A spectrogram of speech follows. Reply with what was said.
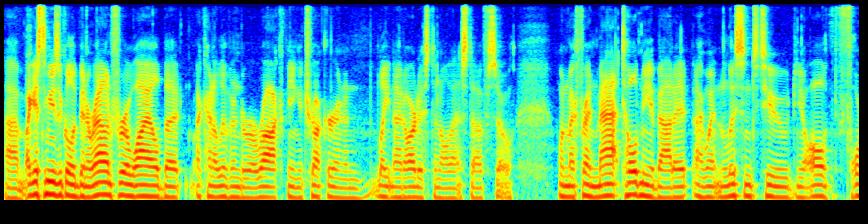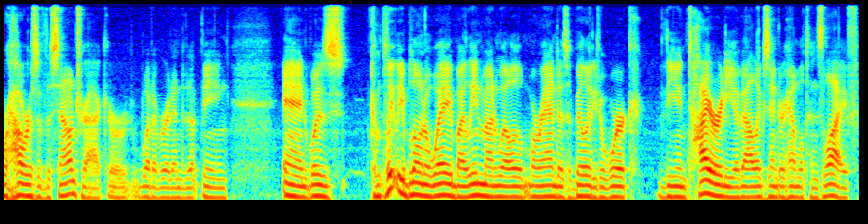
Um, I guess the musical had been around for a while, but I kind of lived under a rock being a trucker and a late night artist and all that stuff. So when my friend Matt told me about it, I went and listened to you know all four hours of the soundtrack or whatever it ended up being, and was completely blown away by Lin Manuel Miranda's ability to work the entirety of Alexander Hamilton's life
